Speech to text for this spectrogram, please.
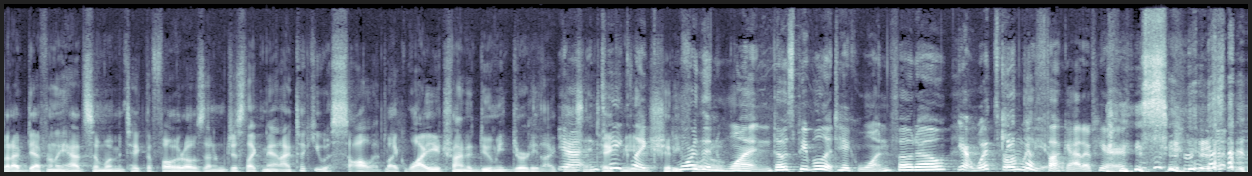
but I've definitely had some women take the photos and I'm just like, man, I took you a solid. Like, why are you trying to do me dirty like Yeah, this and, and take, take me like a shitty more photo? than one. Those people that take one photo. Yeah, what's wrong with you? Get the fuck out of here. Seriously.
